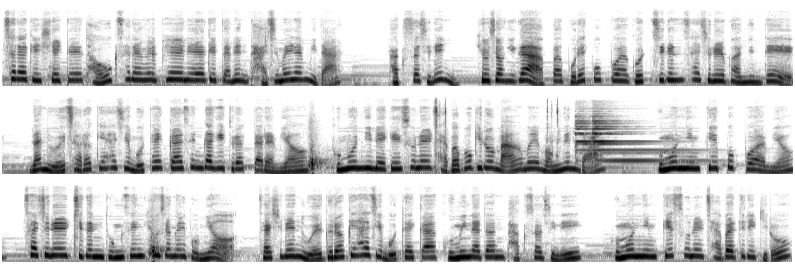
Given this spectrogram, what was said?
살아계실 때 더욱 사랑을 표현해야겠다는 다짐을 합니다. 박서진은 효정이가 아빠 볼에 뽀뽀하고 찍은 사진을 봤는데 난 왜 저렇게 하지 못할까 생각이 들었다라며 부모님에게 손을 잡아보기로 마음을 먹는다. 부모님께 뽀뽀하며 사진을 찍은 동생 효정을 보며 자신은 왜 그렇게 하지 못할까 고민하던 박서진이 부모님께 손을 잡아드리기로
